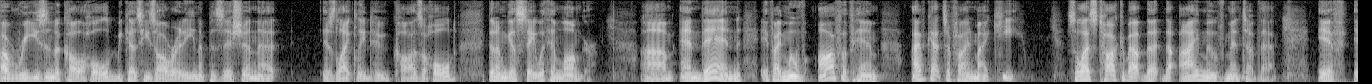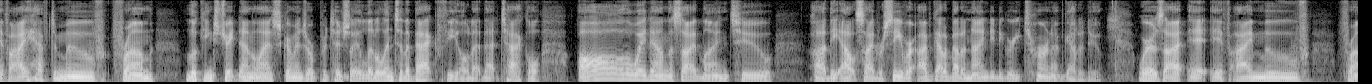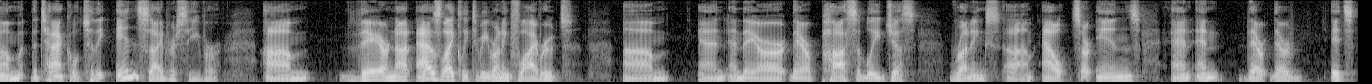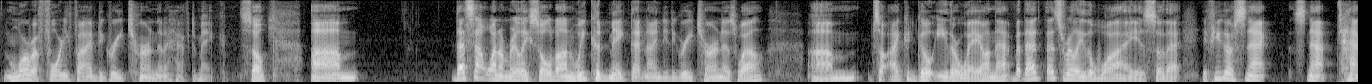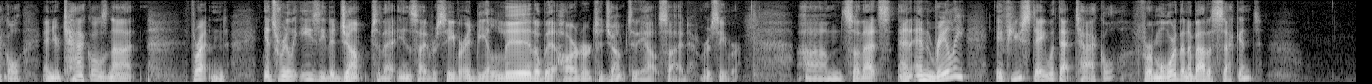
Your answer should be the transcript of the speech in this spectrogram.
a reason to call a hold because he's already in a position that is likely to cause a hold, then I'm going to stay with him longer. Um, and then if I move off of him, I've got to find my key. So let's talk about the, the eye movement of that. If if I have to move from looking straight down the line of scrimmage or potentially a little into the backfield at that tackle, all the way down the sideline to uh, the outside receiver, I've got about a 90 degree turn I've got to do. Whereas I, if I move from the tackle to the inside receiver, um, they are not as likely to be running fly routes, um, and and they are they are possibly just running um, outs or ins, and and they're they're it's more of a 45 degree turn that I have to make. So. Um, that's not what I'm really sold on. We could make that 90 degree turn as well. Um, so I could go either way on that, but that that's really the why is so that if you go snack snap tackle and your tackle's not threatened, it's really easy to jump to that inside receiver. It'd be a little bit harder to jump to the outside receiver. Um, so that's and and really, if you stay with that tackle for more than about a second,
